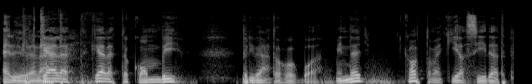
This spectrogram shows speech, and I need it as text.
Előre. Kellett, kellett a kombi, privát okokból. Mindegy. Kaptam egy Kia Ceed-et.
